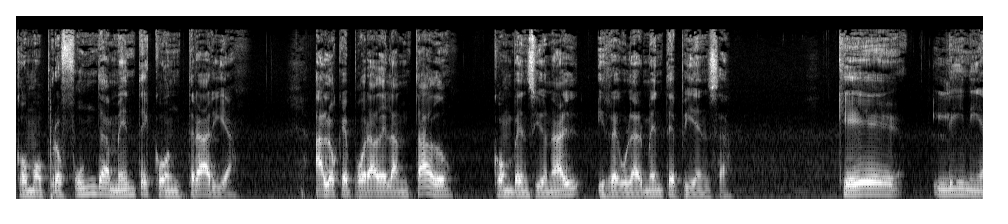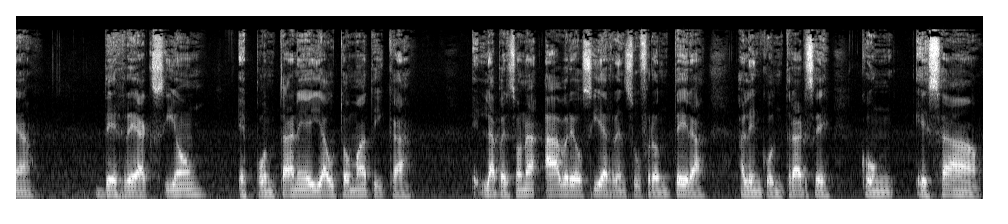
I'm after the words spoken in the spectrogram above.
como profundamente contraria a lo que por adelantado, convencional y regularmente piensa. ¿Qué línea de reacción espontánea y automática la persona abre o cierra en su frontera al encontrarse con esa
